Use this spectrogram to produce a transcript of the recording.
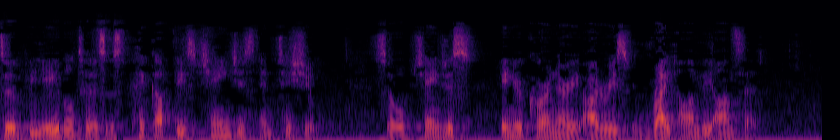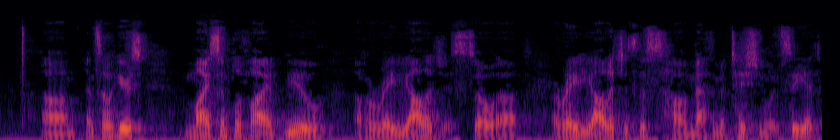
to be able to is, is pick up these changes in tissue. So changes in your coronary arteries right on the onset. Um, and so here's my simplified view of a radiologist. So uh, a radiologist, this is how a mathematician would see it.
